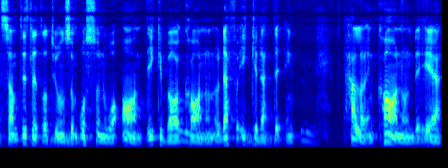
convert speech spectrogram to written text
samtidslitteraturen som også noe annet, ikke bare kanon. Og derfor ikke dette en, heller en kanon. Det er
